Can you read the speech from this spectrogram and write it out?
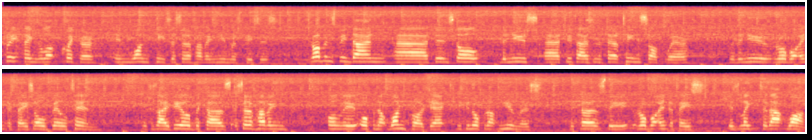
create things a lot quicker in one piece instead of having numerous pieces. Robin's been down uh, to install the new uh, 2013 software with the new robot interface all built in, which is ideal because instead of having only open up one project, you can open up numerous because the robot interface is linked to that one.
